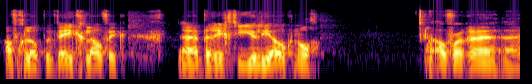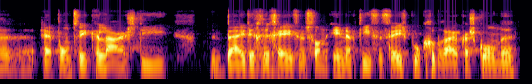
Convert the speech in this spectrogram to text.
afgelopen week, geloof ik, berichten jullie ook nog over appontwikkelaars die bij de gegevens van inactieve Facebook-gebruikers konden.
